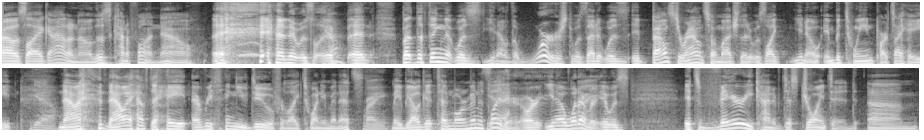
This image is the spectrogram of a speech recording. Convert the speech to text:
I was like, I don't know, this is kind of fun now. and it was Yeah. and but the thing that was, you know, the worst was that it was it bounced around so much that it was like, you know, in between parts I hate. Yeah. Now I now I have to hate everything you do for like 20 minutes. Right. Maybe I'll get 10 more minutes later or you know whatever. Right. It was it's very kind of disjointed. Um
